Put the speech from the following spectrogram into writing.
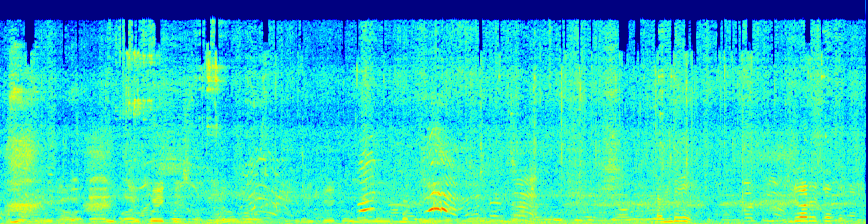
అమ్మ, అయి- అయిపోయాక ఇస్తాను ఇప్పుడు అయిపోయాక నేను పక్కన నిలబెడతాను. పండు ఎంతకండి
